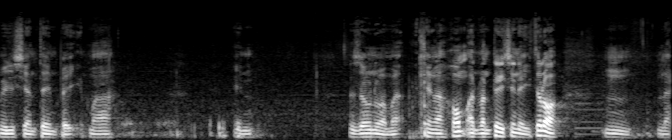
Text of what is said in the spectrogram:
musician ten pe ma. In zone wa ma khenga home advantage nei to um la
